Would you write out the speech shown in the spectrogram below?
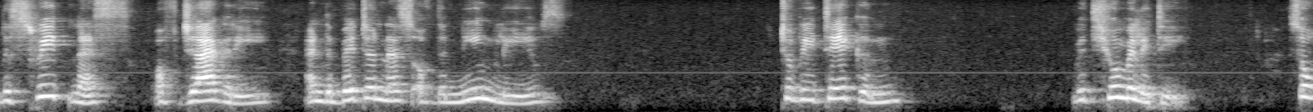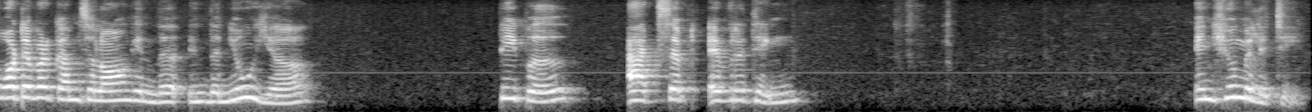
the sweetness of jaggery and the bitterness of the neem leaves to be taken with humility. So whatever comes along in the in the new year, people accept everything in humility.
